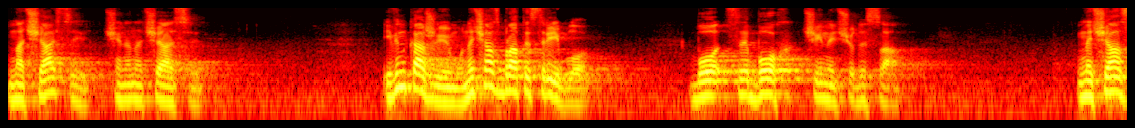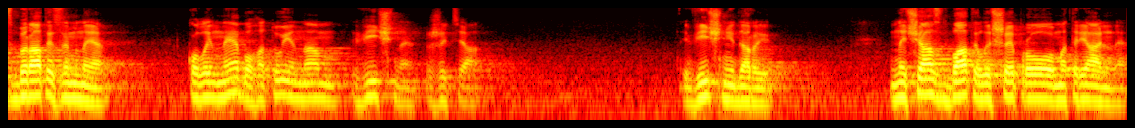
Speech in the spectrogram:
На часі чи не на часі? І він каже йому: не час брати срібло, бо це Бог чинить чудеса. Не час збирати земне, коли небо готує нам вічне життя вічні дари. Не час дбати лише про матеріальне,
